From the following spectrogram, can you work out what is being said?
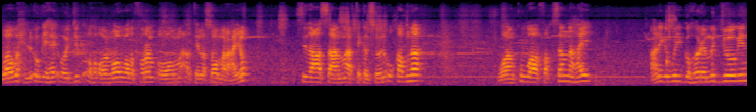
waa wax la ogyahay oo jid ah oo noo wada furan oo maaragtay la soo marahayo sidaasaan maaragtay kalsooni u qabna. Waan ku waafaqsannahay. Aniga weliga hore ma joogin.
